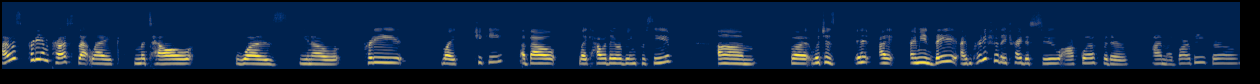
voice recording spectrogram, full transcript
I was pretty impressed that like Mattel was, you know, pretty like cheeky about like how they were being perceived. Um, but which is it, I I mean they I'm pretty sure they tried to sue Aqua for their I'm a Barbie girl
